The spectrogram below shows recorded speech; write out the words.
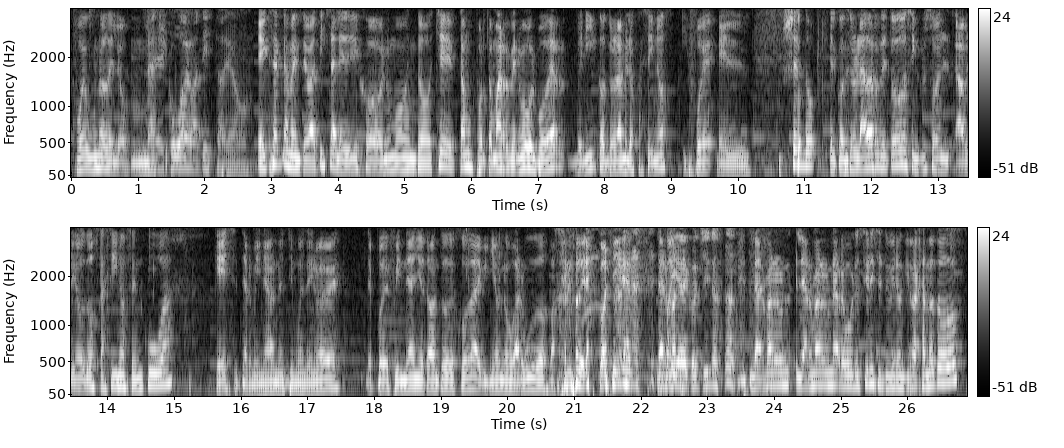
Fue uno de los... la may- de Cuba de Batista, digamos. Exactamente, Batista le dijo en un momento, che, estamos por tomar de nuevo el poder, vení, controlame los casinos. Y fue el, Yendo. el controlador de todos, incluso él abrió dos casinos en Cuba, que se terminaron en el 59. Después de fin de año estaban todos de joda y vinieron unos barbudos bajando de las colinas. La arma- de cochino. le armaron, le armaron una revolución y se tuvieron que ir rajando todos.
